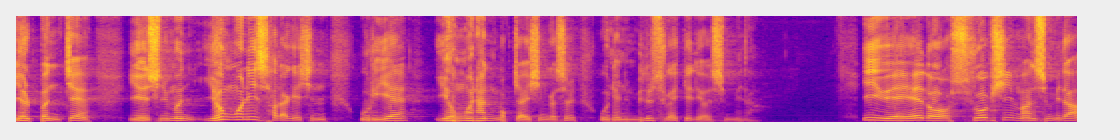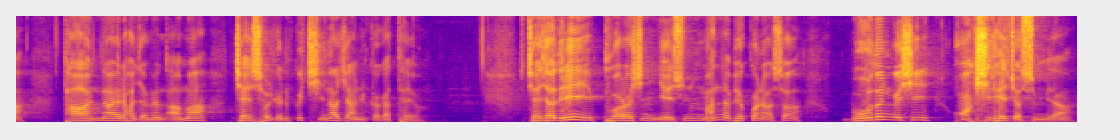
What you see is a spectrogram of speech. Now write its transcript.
열 번째, 예수님은 영원히 살아계신 우리의 영원한 목자이신 것을 우리는 믿을 수가 있게 되었습니다. 이 외에도 수없이 많습니다. 다 나열 하자면 아마 제 설교는 끝이 나지 않을 것 같아요. 제자들이 부활하신 예수님 만나 뵙고 나서 모든 것이 확실해졌습니다.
